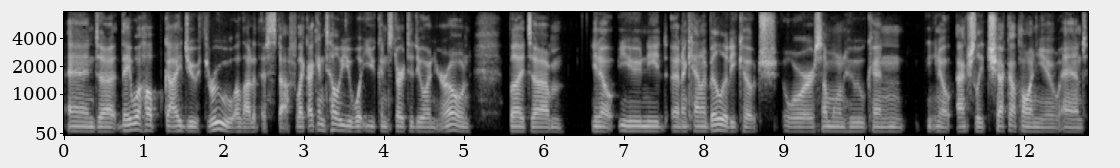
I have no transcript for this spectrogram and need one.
And uh, they will help guide you through a lot of this stuff. Like i can tell you what you can start to do on your own but um, you know you need an accountability coach or someone who can you know actually check up on you and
